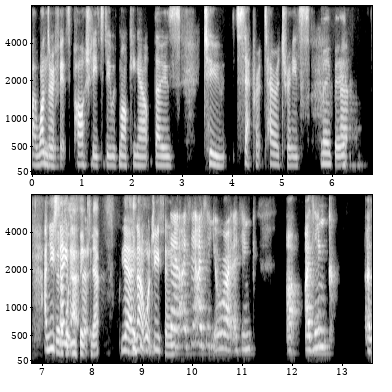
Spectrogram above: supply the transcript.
I wonder Mm. if it's partially to do with marking out those two separate territories maybe um, and you don't say what you that, think but- Nat. yeah Nat, what do you think Yeah, I think I think you're right. I think uh, I think as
